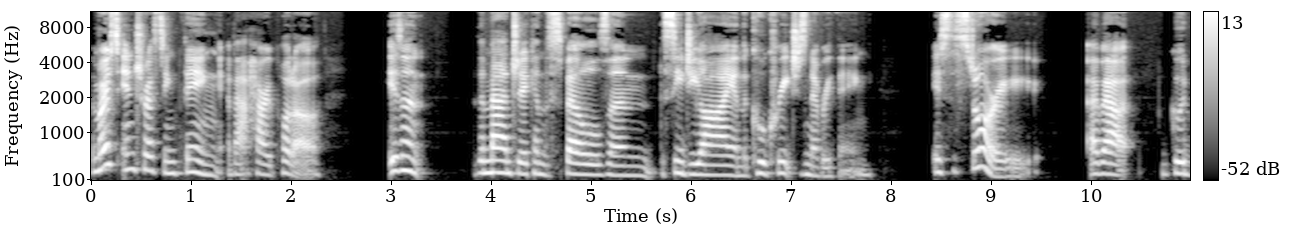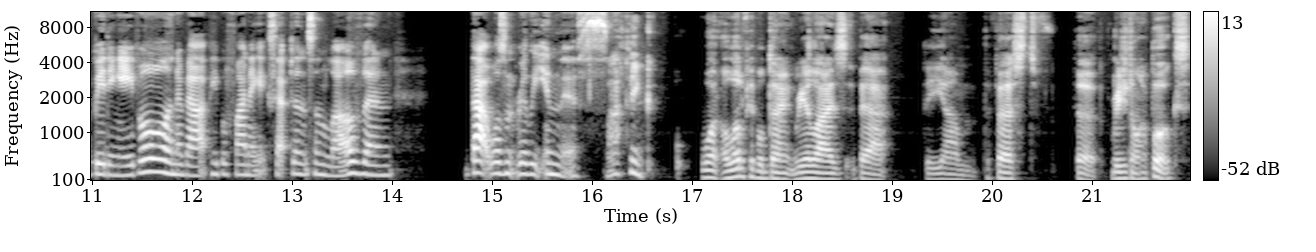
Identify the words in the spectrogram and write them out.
the most interesting thing about Harry Potter isn't the magic and the spells and the CGI and the cool creatures and everything. It's the story about good beating evil and about people finding acceptance and love and that wasn't really in this. I think what a lot of people don't realize about the um the first the original books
